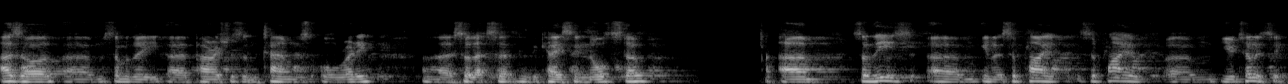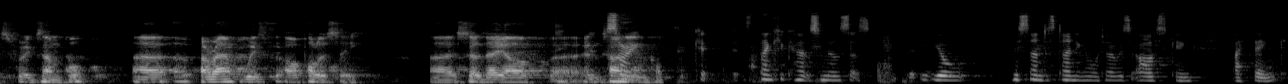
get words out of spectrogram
as are um, some of the uh, parishes and towns already. Uh, so that's certainly the case in Northstowe. Um, so these, um, you know, supply supply of um, utilities, for example, uh, are out with our policy. Uh, so they are uh, entirely Sorry. in Thank you, Councillor Mills. That's your misunderstanding of what I was asking, I think.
